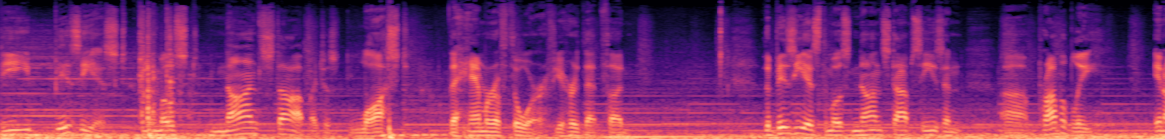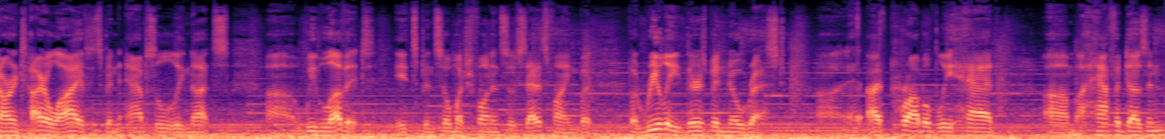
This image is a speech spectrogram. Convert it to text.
the busiest, the most nonstop. I just lost the hammer of Thor. If you heard that thud, the busiest, the most nonstop season, uh, probably in our entire lives. It's been absolutely nuts. Uh, we love it. It's been so much fun and so satisfying. But but really, there's been no rest. Uh, I've probably had um, a half a dozen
